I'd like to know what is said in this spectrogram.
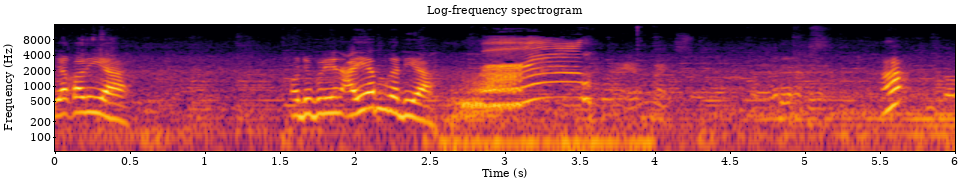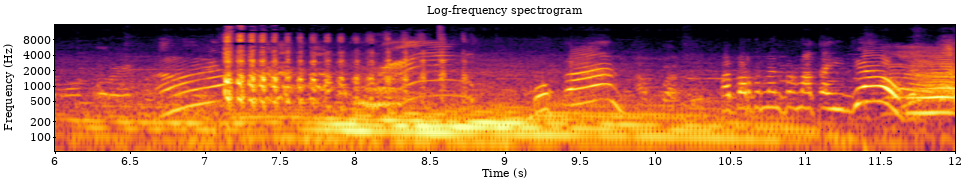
Ya kali ya? Mau dibeliin ayam nggak dia? Hah? Ah. Bukan. Apartemen permata hijau. Eh.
